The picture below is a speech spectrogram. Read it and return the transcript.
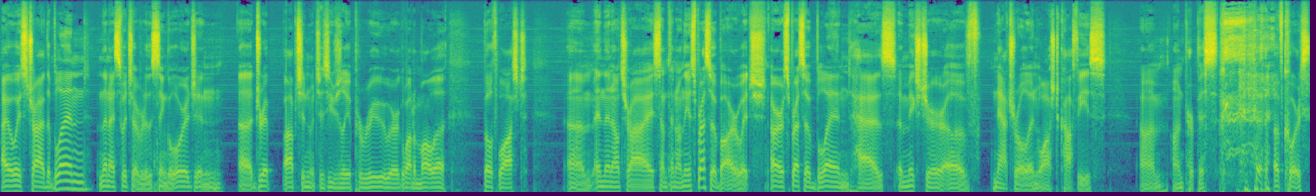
I always try the blend, and then I switch over to the single origin uh, drip option, which is usually a Peru or a Guatemala, both washed. Um, and then I'll try something on the espresso bar, which our espresso blend has a mixture of natural and washed coffees um, on purpose, of course.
